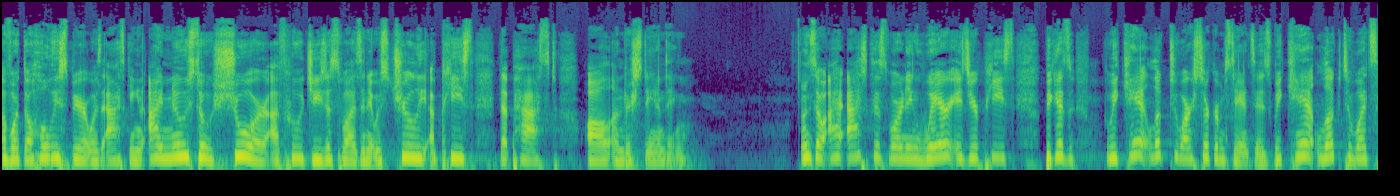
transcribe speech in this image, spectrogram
of what the holy spirit was asking. I knew so sure of who jesus was and it was truly a peace that passed all understanding and so I ask this morning, where is your peace? Because we can't look to our circumstances. We can't look to what's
